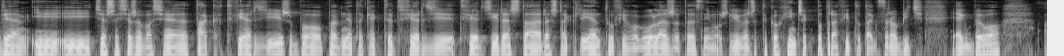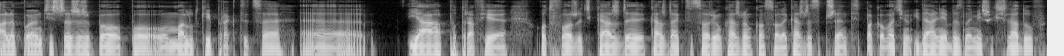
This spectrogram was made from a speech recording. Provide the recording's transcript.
Wiem i, i cieszę się, że właśnie tak twierdzisz, bo pewnie tak jak ty twierdzi, twierdzi reszta, reszta klientów i w ogóle, że to jest niemożliwe, że tylko Chińczyk potrafi to tak zrobić, jak było, ale powiem ci szczerze, że po, po malutkiej praktyce e, ja potrafię otworzyć każdy, każde akcesorium, każdą konsolę, każdy sprzęt i spakować ją idealnie bez najmniejszych śladów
